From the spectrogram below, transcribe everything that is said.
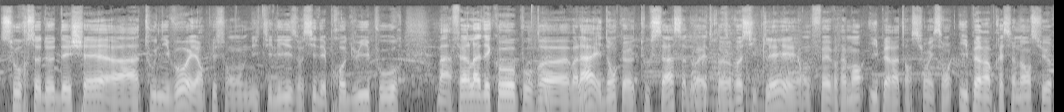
sources de déchets à, tout niveau. Et en plus, on utilise aussi des produits pour bah, faire la déco, pour, euh, voilà. Et donc, euh, tout ça, ça doit être recyclé et on fait vraiment hyper attention. Ils sont hyper impressionnants sur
